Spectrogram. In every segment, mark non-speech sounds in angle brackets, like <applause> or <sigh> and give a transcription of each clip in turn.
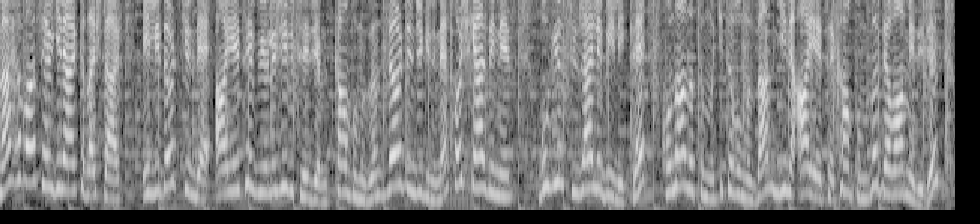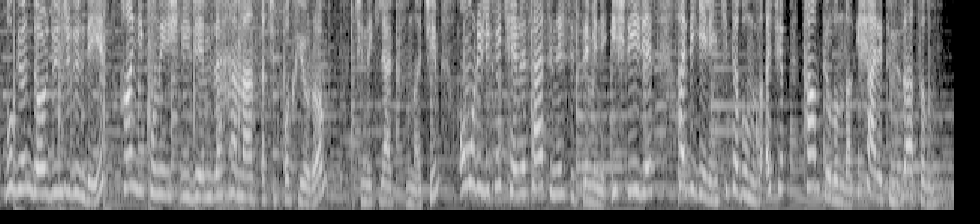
Merhaba sevgili arkadaşlar. 54 günde AYT biyoloji bitireceğimiz kampımızın 4. gününe hoş geldiniz. Bugün sizlerle birlikte konu anlatımlı kitabımızdan yine AYT kampımıza devam edeceğiz. Bugün 4. gündeyiz. Hangi konuyu işleyeceğimize hemen açıp bakıyorum. İçindekiler kısmını açayım. Omurilik ve çevresel sinir sistemini işleyeceğiz. Hadi gelin kitabımızı açıp kamp yolundan işaretimizi atalım.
